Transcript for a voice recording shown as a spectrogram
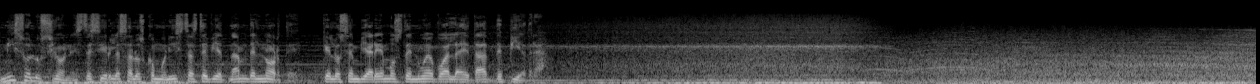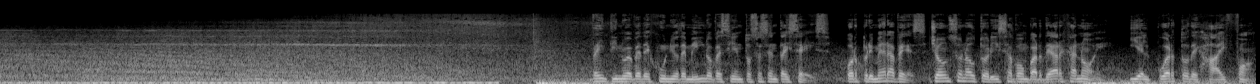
mi solución es decirles a los comunistas de Vietnam del Norte que los enviaremos de nuevo a la edad de piedra. 29 de junio de 1966. Por primera vez, Johnson autoriza bombardear Hanoi y el puerto de Haiphong.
